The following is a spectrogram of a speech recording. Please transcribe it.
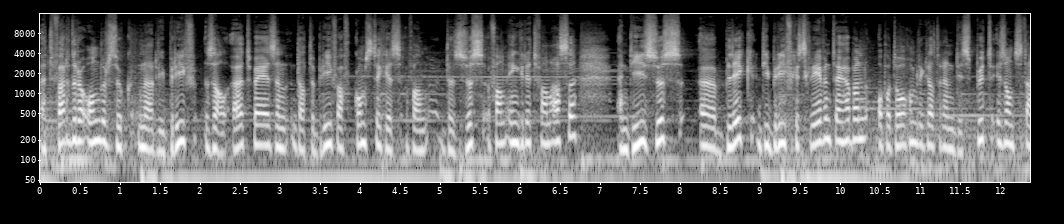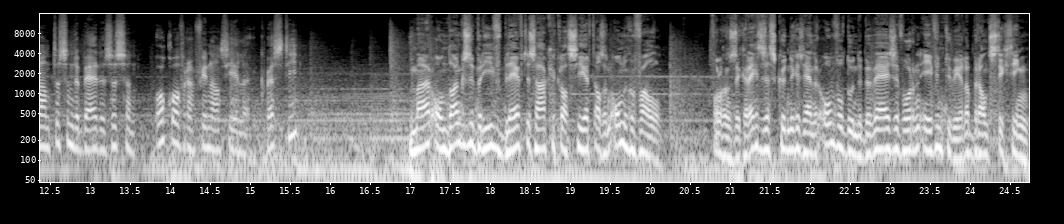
Het verdere onderzoek naar die brief zal uitwijzen dat de brief afkomstig is van de zus van Ingrid van Assen. En die zus uh, bleek die brief geschreven te hebben op het ogenblik dat er een dispuut is ontstaan tussen de beide zussen, ook over een financiële kwestie. Maar ondanks de brief blijft de zaak geclasseerd als een ongeval. Volgens de gerechtsdeskundigen zijn er onvoldoende bewijzen voor een eventuele brandstichting.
